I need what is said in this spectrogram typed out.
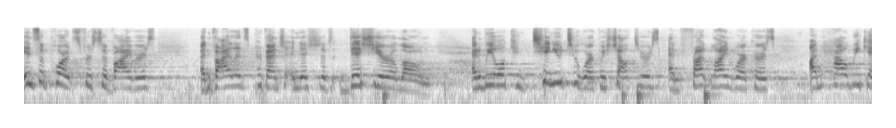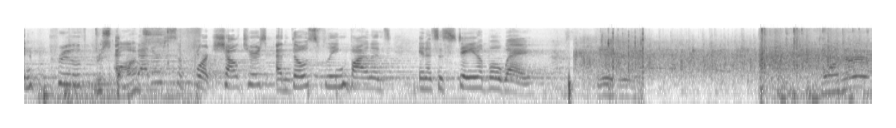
in supports for survivors and violence prevention initiatives this year alone. And we will continue to work with shelters and frontline workers on how we can improve Response? and better support shelters and those fleeing violence in a sustainable way. Order.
